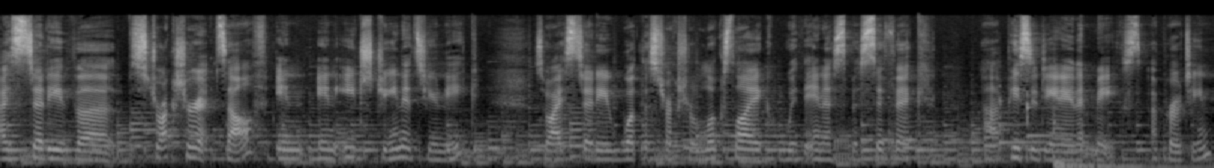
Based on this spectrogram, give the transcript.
I study the structure itself. In, in each gene, it's unique. So I study what the structure looks like within a specific uh, piece of DNA that makes a protein.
